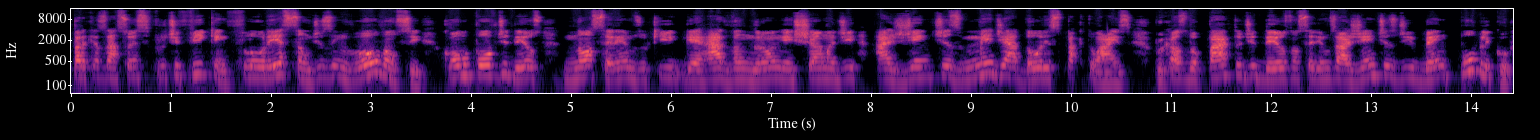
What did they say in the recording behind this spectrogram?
para que as nações frutifiquem, floresçam, desenvolvam-se como povo de Deus. Nós seremos o que Gerhard van Groningen chama de agentes mediadores pactuais. Por causa do pacto de Deus, nós seríamos agentes de bem público,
